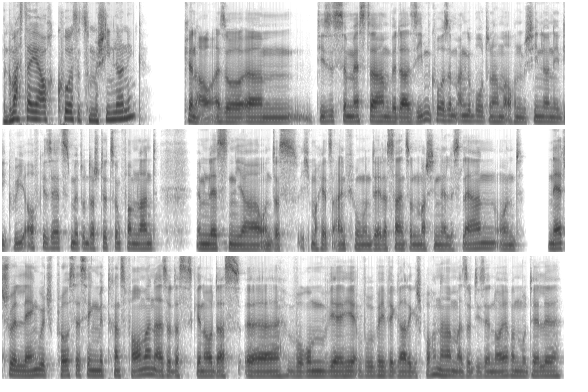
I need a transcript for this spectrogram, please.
Und du machst da ja auch Kurse zum Machine Learning? Genau, also ähm, dieses Semester haben wir da sieben Kurse im Angebot und haben auch ein Machine Learning Degree aufgesetzt mit Unterstützung vom Land im letzten Jahr. Und das, ich mache jetzt Einführung in Data Science und maschinelles Lernen und Natural Language Processing mit Transformern. Also das ist genau das, äh, worum wir hier, worüber wir gerade gesprochen haben. Also diese neueren Modelle,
